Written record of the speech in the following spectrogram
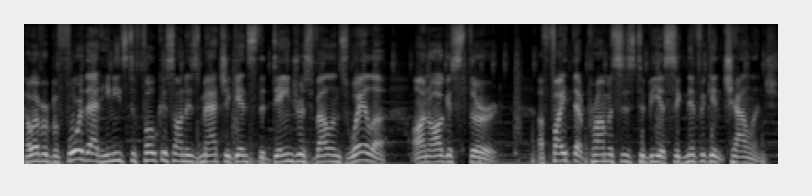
However, before that, he needs to focus on his match against the dangerous Valenzuela on August 3rd, a fight that promises to be a significant challenge.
